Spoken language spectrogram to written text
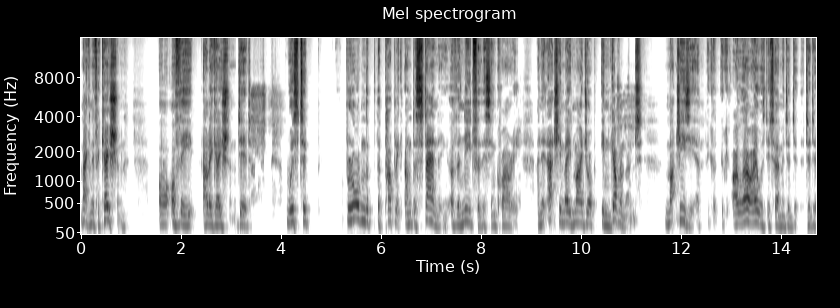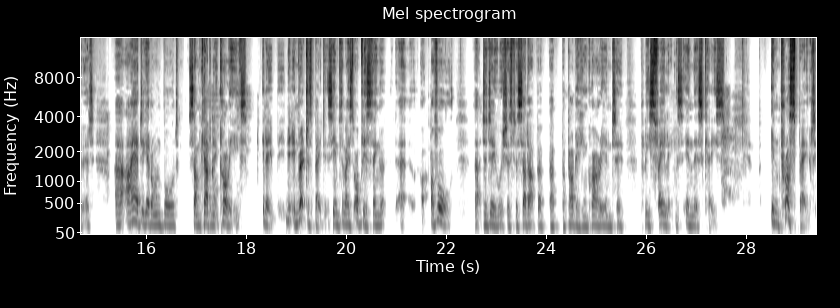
magnification of the allegation did was to broadened the, the public understanding of the need for this inquiry. And it actually made my job in government much easier because although I was determined to do, to do it, uh, I had to get on board some cabinet colleagues. You know, in retrospect, it seems the most obvious thing uh, of all uh, to do, which is to set up a, a, a public inquiry into police failings in this case. In prospect,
